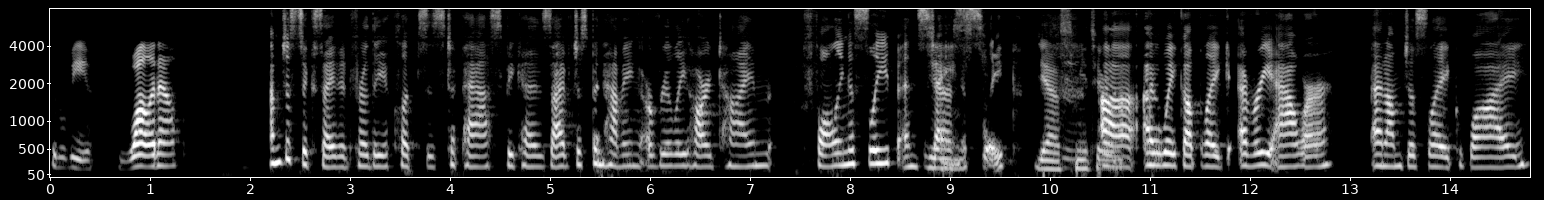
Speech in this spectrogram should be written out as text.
People be walling out. I'm just excited for the eclipses to pass because I've just been having a really hard time falling asleep and staying Yes. asleep. Yes, me too. Uh, I wake up like every hour and I'm just like, why?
